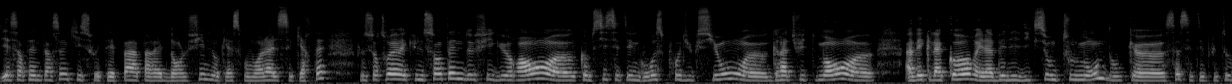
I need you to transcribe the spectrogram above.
il y a certaines personnes qui ne souhaitaient pas apparaître dans le film, donc à ce moment-là, elles s'écartaient. Je me suis retrouvée avec une centaine de figurants, euh, comme si c'était une grosse production, euh, gratuitement, euh, avec l'accord et la bénédiction de tout le monde. Donc ça, c'était plutôt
